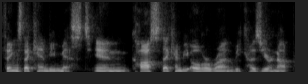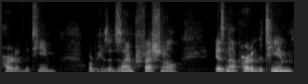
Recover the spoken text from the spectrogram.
things that can be missed, in costs that can be overrun because you're not part of the team or because a design professional is not part of the team.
